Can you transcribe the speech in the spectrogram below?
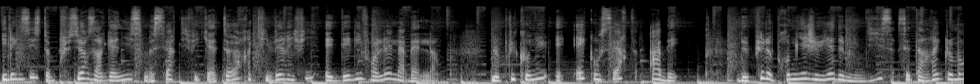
Il existe plusieurs organismes certificateurs qui vérifient et délivrent les labels. Le plus connu est EcoCert AB. Depuis le 1er juillet 2010, c'est un règlement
